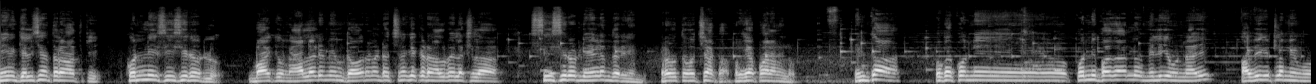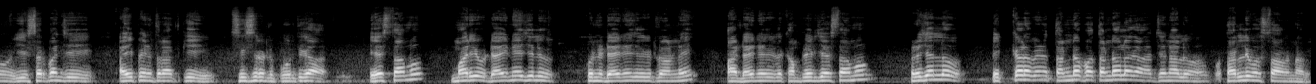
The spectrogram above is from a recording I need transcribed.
నేను గెలిచిన తర్వాతకి కొన్ని సీసీ రోడ్లు బాకీ ఉన్నాయి. ఆల్రెడీ మేము గవర్నమెంట్ వచ్చినాక ఇక్కడ నలభై లక్షల సీసీ రోడ్లు వేయడం జరిగింది ప్రభుత్వం వచ్చాక ప్రజాపాలనలో. ఇంకా ఒక కొన్ని కొన్ని బజార్లు మిలిగి ఉన్నాయి. అవి ఇట్లా మేము ఈ సర్పంచ్ అయిపోయిన తర్వాతకి సీసీ రోడ్లు పూర్తిగా వేస్తాము. మరియు డ్రైనేజీలు కొన్ని డ్రైనేజీలు ఇట్లా ఉన్నాయి. ఆ డ్రైనేజీలు కంప్లీట్ చేస్తాము. ప్రజల్లో ఎక్కడ పోయిన తండోప తండోలుగా జనాలు తరలి వస్తూ ఉన్నారు.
